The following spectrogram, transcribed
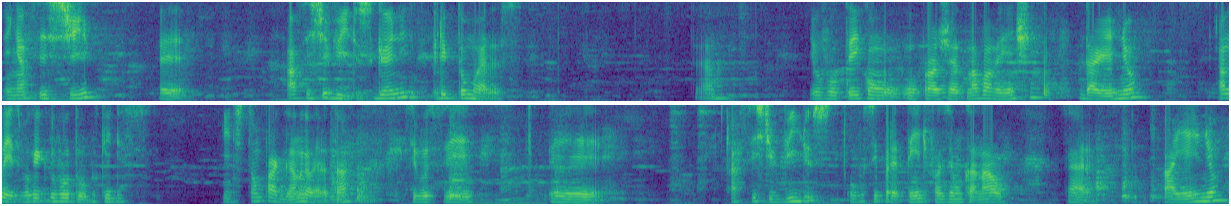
em assistir, é, assistir vídeos, ganhe criptomoedas, tá? Eu voltei com o projeto novamente da Ernio. Aliás, por que que tu voltou? Porque eles eles estão pagando, galera, tá? Se você é, assiste vídeos ou você pretende fazer um canal, cara, a Enio,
